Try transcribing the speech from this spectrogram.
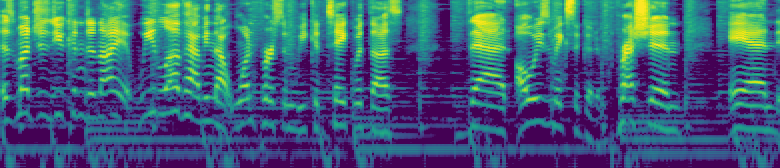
As much as you can deny it, we love having that one person we could take with us that always makes a good impression. And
